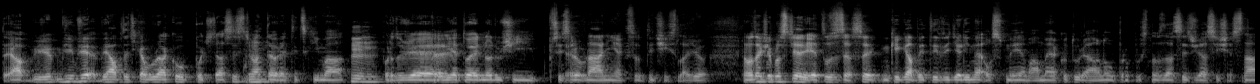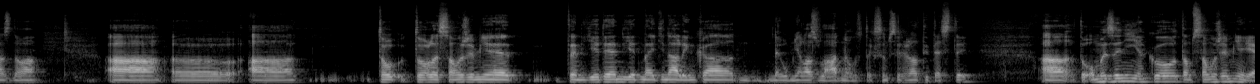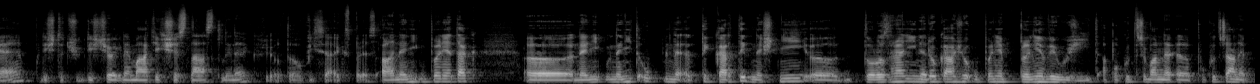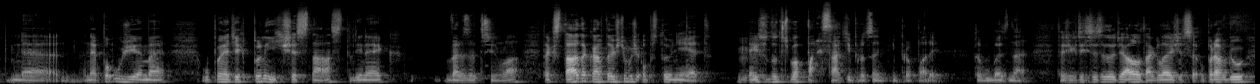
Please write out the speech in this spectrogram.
já vím, že já teďka budu jako počítat si s těma Hmm. teoretickýma, protože je to jednodušší při srovnání, jak jsou ty čísla, že jo. No takže prostě je to zase gigabity vydělíme 8 a máme jako tu reálnou propustnost asi, že asi 16, no a, a, eh, a to, tohle samozřejmě ten jeden, jedna jediná linka neuměla zvládnout, tak jsem si hledal ty testy. A to omezení jako tam samozřejmě je, když, to, když člověk nemá těch 16 linek, že jo, toho PCI Express, ale není úplně tak, uh, není, není to, ne, ty karty dnešní uh, to rozhraní nedokážou úplně plně využít a pokud třeba, ne, eh, pokud třeba ne, ne, nepoužijeme úplně těch plných 16 linek verze 3.0, tak stále ta karta ještě může obstojně jet. Mm-hmm. Nejsou to třeba 50% propady. To vůbec ne. Takže když se to dělalo takhle, že se opravdu uh,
